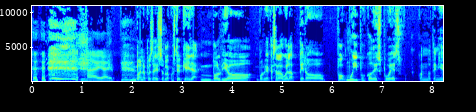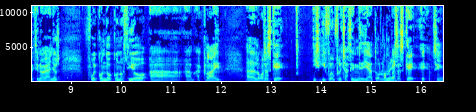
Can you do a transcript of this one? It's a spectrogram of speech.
Ay, ay. Bueno, pues eso, la cuestión que ella volvió, volvió a casa de la abuela, pero po- muy poco después, cuando tenía 19 años, fue cuando conoció a, a- a Clyde. Ah, lo que pasa es que y, y fue un flechazo inmediato. Lo Hombre. que pasa es que eh, sí,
